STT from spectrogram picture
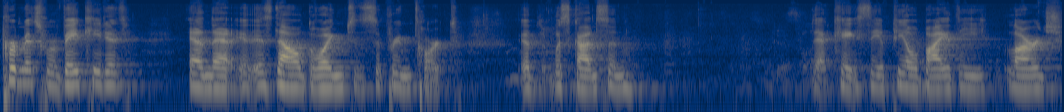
permits were vacated and that it is now going to the Supreme Court of Wisconsin. That case, the appeal by the large,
